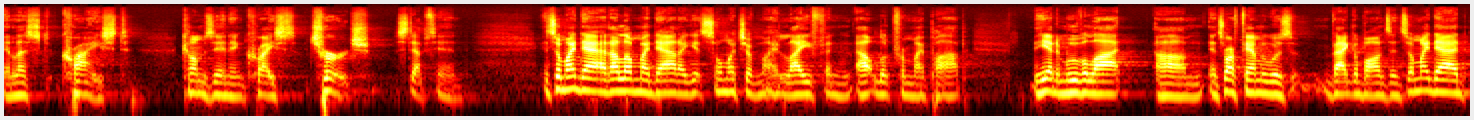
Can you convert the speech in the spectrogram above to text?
unless Christ comes in and Christ's church steps in. And so my dad, I love my dad. I get so much of my life and outlook from my pop he had to move a lot. Um, and so our family was vagabonds. And so my dad,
